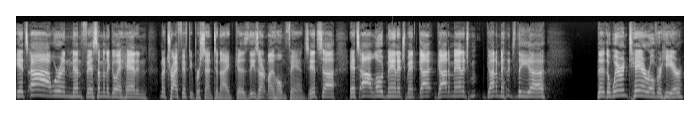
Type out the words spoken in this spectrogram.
It's ah, we're in Memphis. I'm gonna go ahead and I'm gonna try 50% tonight because these aren't my home fans. It's uh it's ah load management. Got gotta manage got to manage the uh, the the wear and tear over here.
